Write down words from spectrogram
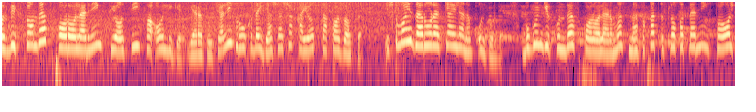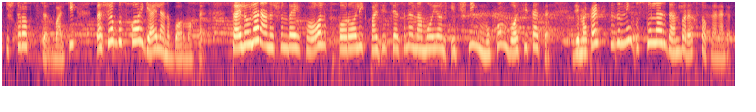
o'zbekistonda fuqarolarning siyosiy faolligi yaratuvchanlik ruhida yashashi hayot taqozosi. Ijtimoiy zaruratga aylanib ulgurdi. Bugungi kunda fuqarolarimiz nafaqat islohotlarning faol ishtirokchisi balki tashabbuskoriga aylanib bormoqda. Saylovlar ana shunday faol fuqarolik pozitsiyasini namoyon etishning muhim vositasi. Demokratik tizimning ustunlaridan biri hisoblanadi.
